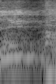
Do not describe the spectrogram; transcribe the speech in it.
Ele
